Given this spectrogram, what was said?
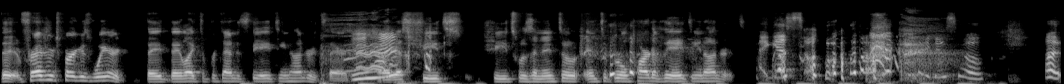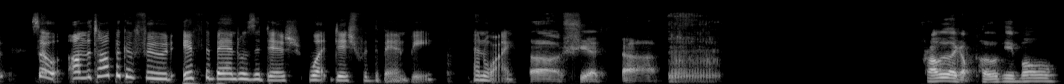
The, Fredericksburg is weird. They they like to pretend it's the 1800s there. I Mhm. guess Sheetz Sheetz was an into, integral part of the 1800s. I guess so. I guess so. Uh, so on the topic of food, if the band was a dish, what dish would the band be, and why? Oh shit. Uh, probably like a poke bowl.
